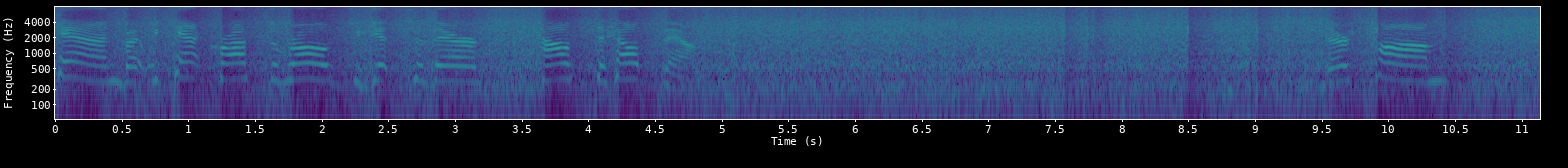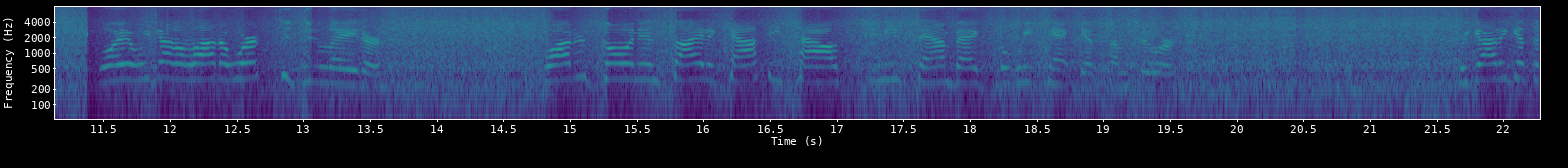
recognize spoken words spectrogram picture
can, but we can't cross the road to get to their house to help them. There's Tom. Boy, we got a lot of work to do later. Water's going inside of Kathy's house. She needs sandbags, but we can't get them to her. We got to get the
